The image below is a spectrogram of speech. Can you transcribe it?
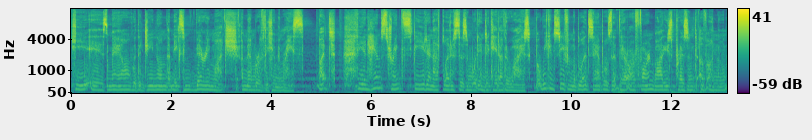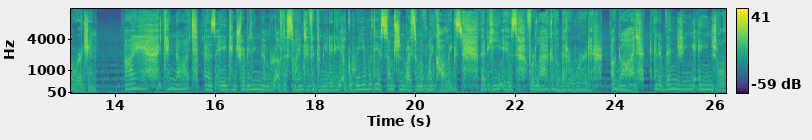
He is male with a genome that makes him very much a member of the human race. But the enhanced strength, speed, and athleticism would indicate otherwise. But we can see from the blood samples that there are foreign bodies present of unknown origin. I cannot, as a contributing member of the scientific community, agree with the assumption by some of my colleagues that he is, for lack of a better word, a god, an avenging angel,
